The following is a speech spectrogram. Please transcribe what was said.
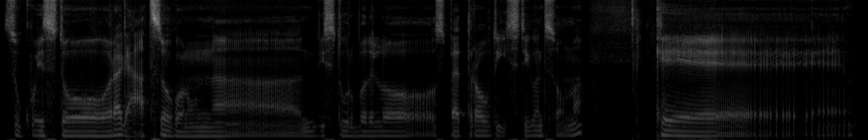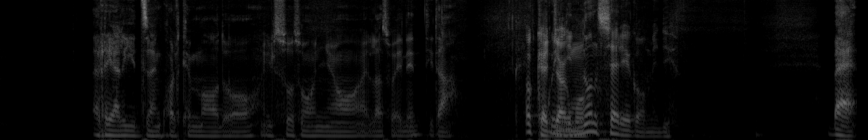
su questo ragazzo con un uh, disturbo dello spettro autistico, insomma, che realizza in qualche modo il suo sogno e la sua identità. Ok, Quindi Giacomo. non serie comedy. Beh,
